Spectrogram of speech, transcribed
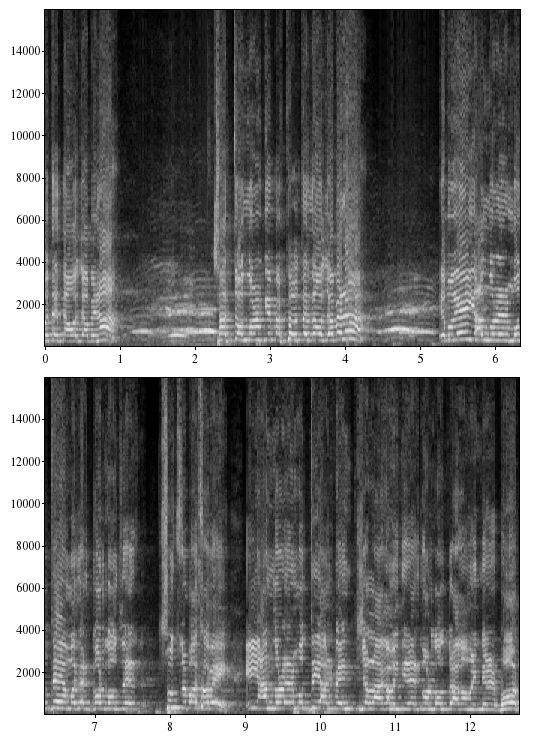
হতে দেওয়া যাবে না। ছাত্র আন্দোলনকে ব্যর্থ হতে দেওয়া যাবে না। এবং এই আন্দোলনের মধ্যে আমাদের গণতন্ত্রের সূত্রপাত হবে। এই আন্দোলনের মধ্যেই আসবে ইনশাল্লাহ আগামী দিনের গণতন্ত্র, আগামী দিনের ভোট।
